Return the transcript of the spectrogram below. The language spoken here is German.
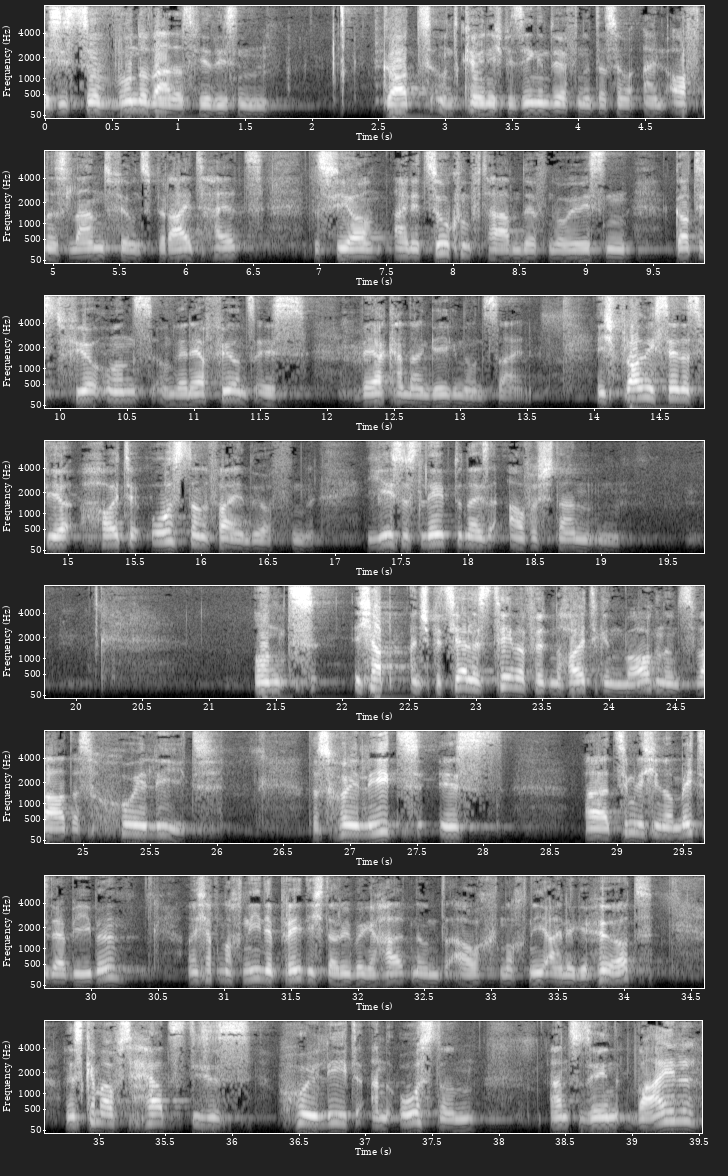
Es ist so wunderbar, dass wir diesen Gott und König besingen dürfen und dass er ein offenes Land für uns bereithält, dass wir eine Zukunft haben dürfen, wo wir wissen, Gott ist für uns und wenn er für uns ist, wer kann dann gegen uns sein? Ich freue mich sehr, dass wir heute Ostern feiern dürfen. Jesus lebt und er ist auferstanden. Und ich habe ein spezielles Thema für den heutigen Morgen und zwar das Hohelied. Das Hohelied ist äh, ziemlich in der Mitte der Bibel. Und ich habe noch nie eine Predigt darüber gehalten und auch noch nie eine gehört. Und es kam aufs Herz, dieses Hohelied an Ostern anzusehen, weil,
